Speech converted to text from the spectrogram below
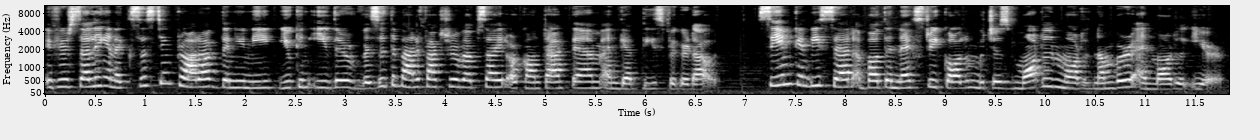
If you're selling an existing product, then you need you can either visit the manufacturer website or contact them and get these figured out. Same can be said about the next three column which is model, model number and model year.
